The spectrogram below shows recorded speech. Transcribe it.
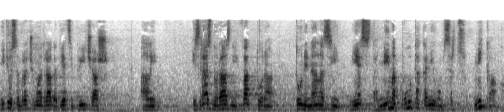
Vidio sam, braću moja draga, djeci pričaš, ali iz razno raznih faktora to ne nalazi mjesta, nema puta ka njihovom srcu, nikako.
